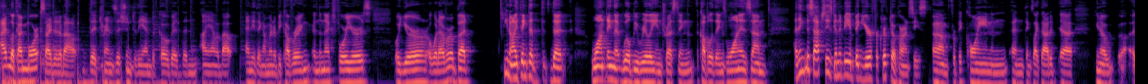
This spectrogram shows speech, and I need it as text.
I look, I'm more excited about the transition to the end of COVID than I am about anything I'm going to be covering in the next four years or year or whatever. But you know, I think that that one thing that will be really interesting, a couple of things. One is um, I think this actually is going to be a big year for cryptocurrencies, um, for Bitcoin and and things like that. Uh, you know, uh,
